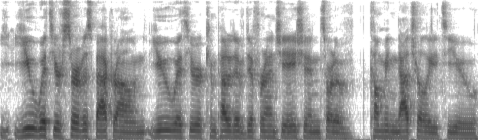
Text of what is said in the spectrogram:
you with your service background, you with your competitive differentiation sort of coming naturally to you.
